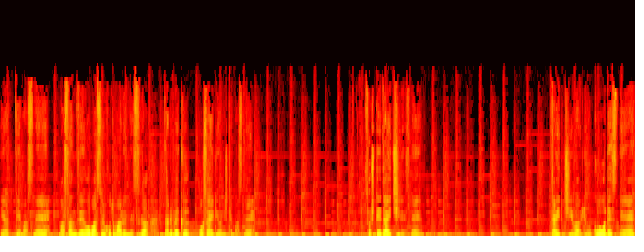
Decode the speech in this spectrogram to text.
やっていますね。まあ、3000円オーバーすることもあるんですが、なるべく抑えるようにしてますね。そして第1位ですね。第1位は旅行ですね。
